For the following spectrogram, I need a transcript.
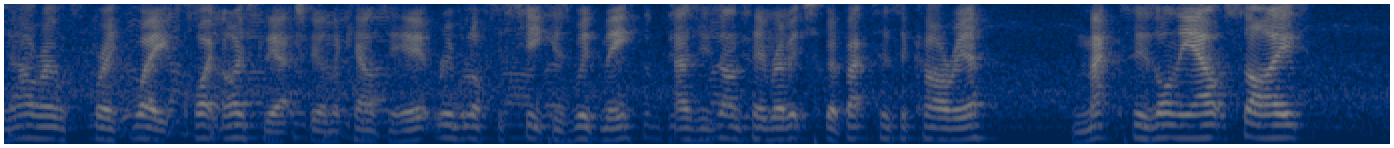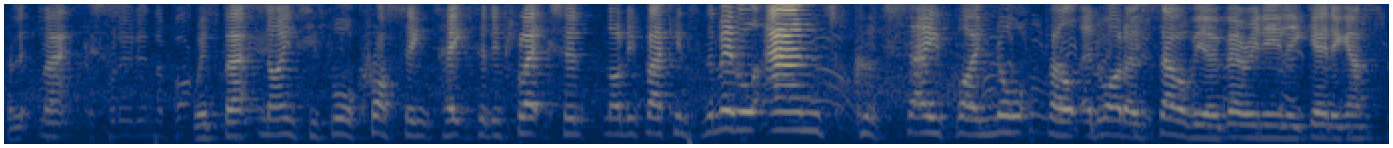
We are able to break away quite nicely actually on the counter here. Ruben Loftus-Cheek is with me, as is Ante Rebic. Go back to Zakaria. Max is on the outside. Philipp Max with that 94 crossing takes a deflection, nodded back into the middle, and good save by Nordfeldt. Eduardo Salvio very nearly getting us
